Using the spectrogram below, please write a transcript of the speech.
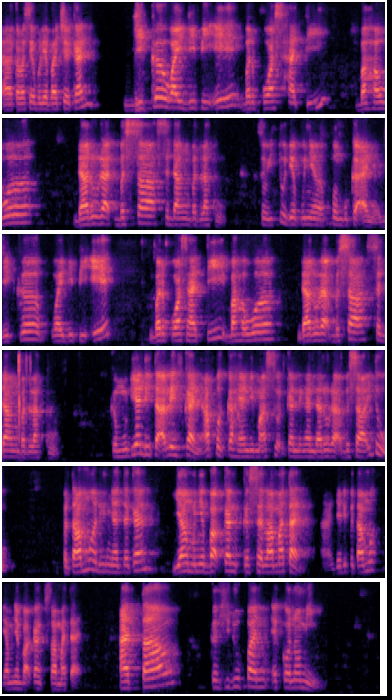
uh, kalau saya boleh bacakan, jika YDPA berpuas hati bahawa darurat besar sedang berlaku. So itu dia punya pembukaannya. Jika YDPA berpuas hati bahawa darurat besar sedang berlaku. Kemudian ditakrifkan apakah yang dimaksudkan dengan darurat besar itu. Pertama dinyatakan yang menyebabkan keselamatan. Ha, jadi pertama yang menyebabkan keselamatan atau kehidupan ekonomi.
